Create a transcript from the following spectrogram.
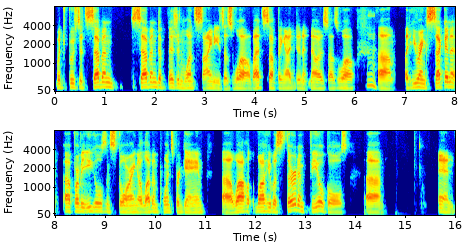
which boosted seven seven Division One signees as well. That's something I didn't notice as well. Hmm. Um, but he ranks second uh, for the Eagles in scoring, 11 points per game, uh, while while he was third in field goals. Um, and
